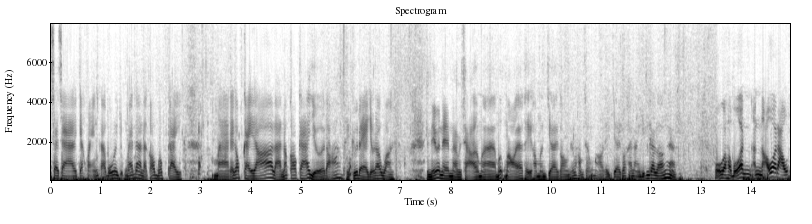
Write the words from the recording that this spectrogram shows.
xa xa chắc khoảng cả bốn chục mét đó là có một gốc cây. Mà cái gốc cây đó là nó có cá dựa ở đó thì cứ đè chỗ đó qua nếu anh em nào sợ mà mất mồi thì không nên chơi còn nếu không sợ mất mồi thì chơi có khả năng dính cá lớn ha. Ủa rồi hồi bữa anh anh nổ ở đâu?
